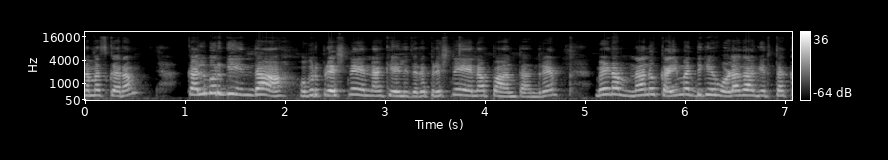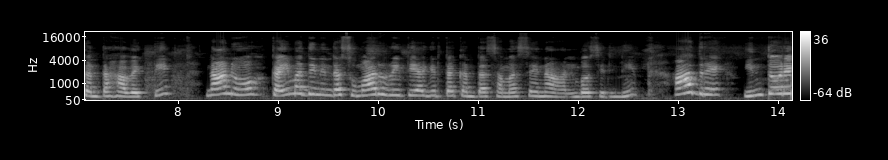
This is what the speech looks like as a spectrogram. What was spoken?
ನಮಸ್ಕಾರ. ಕಲಬುರಗಿಯಿಂದ ಒಬ್ಬರು ಪ್ರಶ್ನೆಯನ್ನ ಕೇಳಿದ್ದಾರೆ. ಪ್ರಶ್ನೆ ಏನಪ್ಪ ಅಂತ ಅಂದ್ರೆ ಮೇಡಮ್ ನಾನು ಕೈಮದ್ದಿಗೆ ಒಳಗಾಗಿರ್ತಕ್ಕಂತಹ ವ್ಯಕ್ತಿ. ನಾನು ಕೈಮದ್ದಿನಿಂದ ಸುಮಾರು ರೀತಿಯಾಗಿರ್ತಕ್ಕಂಥ ಸಮಸ್ಯೆನ ಅನುಭವಿಸಿದ್ದೀನಿ. ಆದರೆ ಇಂಥವರೇ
